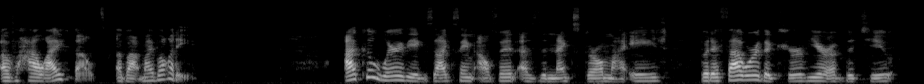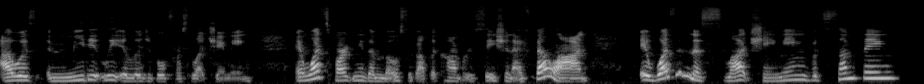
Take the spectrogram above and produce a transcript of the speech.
of how I felt about my body. I could wear the exact same outfit as the next girl my age, but if I were the curvier of the two, I was immediately eligible for slut shaming. And what sparked me the most about the conversation I fell on, it wasn't the slut shaming, but something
